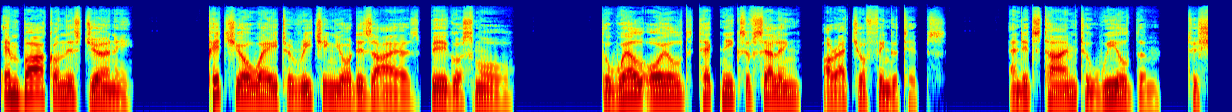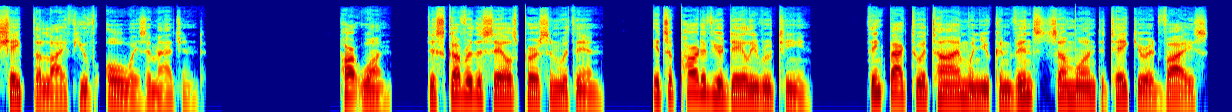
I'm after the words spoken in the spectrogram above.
Embark on this journey. Pitch your way to reaching your desires, big or small. The well oiled techniques of selling are at your fingertips, and it's time to wield them to shape the life you've always imagined. Part 1 Discover the salesperson within. It's a part of your daily routine. Think back to a time when you convinced someone to take your advice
